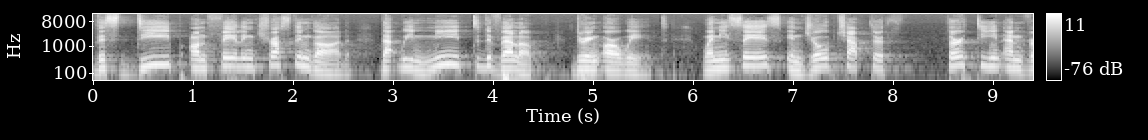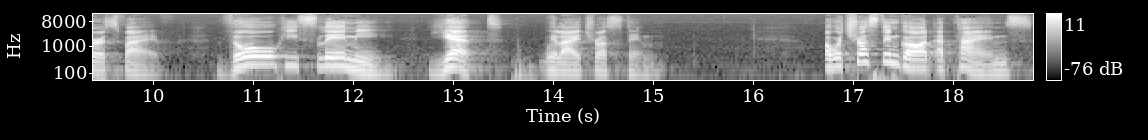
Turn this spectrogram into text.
this deep, unfailing trust in God that we need to develop during our wait. When he says in Job chapter 13 and verse 5, Though he slay me, yet will I trust him. Our trust in God at times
